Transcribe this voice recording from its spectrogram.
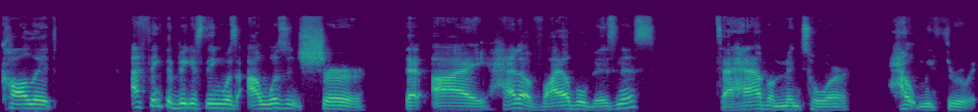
call it. I think the biggest thing was I wasn't sure that I had a viable business to have a mentor help me through it.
